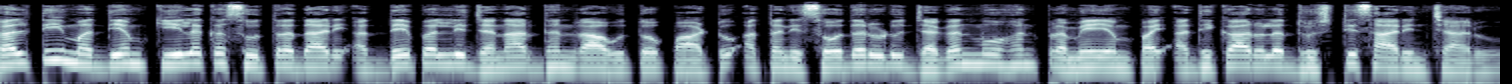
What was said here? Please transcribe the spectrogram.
కల్తీ మద్యం కీలక సూత్రధారి అద్దేపల్లి జనార్దన్ రావుతో పాటు అతని సోదరుడు జగన్మోహన్ ప్రమేయంపై అధికారుల దృష్టి సారించారు.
